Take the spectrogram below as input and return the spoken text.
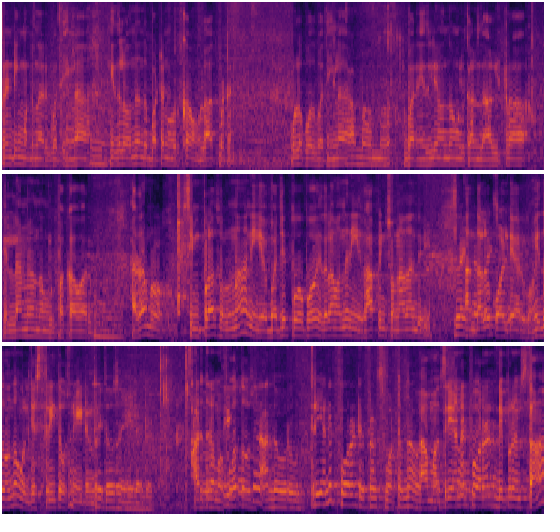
பிரிண்டிங் மட்டும்தான் இருக்குது பார்த்தீங்களா இதில் வந்து அந்த பட்டன் ஒர்க் ஆகும் லாக் பட்டன் உள்ளே போகுது பார்த்தீங்களா ஆமாம் ஆமாம் பாருங்க இதுலேயே வந்து உங்களுக்கு அந்த அல்ட்ரா எல்லாமே வந்து உங்களுக்கு பக்காவாக இருக்கும். அதான் ப்ரோ சிம்பிளாக சொல்லணும்னா நீங்கள் பட்ஜெட் போக போக இதெல்லாம் வந்து நீங்கள் காப்பின்னு சொன்னால் தான் தெரியும் அந்த அளவுக்கு குவாலிட்டியாக இருக்கும். இது வந்து உங்களுக்கு just three thousand eight three thousand eight hundred அடுத்து நம்ம ஃபோர் தௌசண்ட் அந்த ஒரு three hundred four hundred difference மட்டும் தான் ஆமாம் three hundred four hundred difference தான்.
